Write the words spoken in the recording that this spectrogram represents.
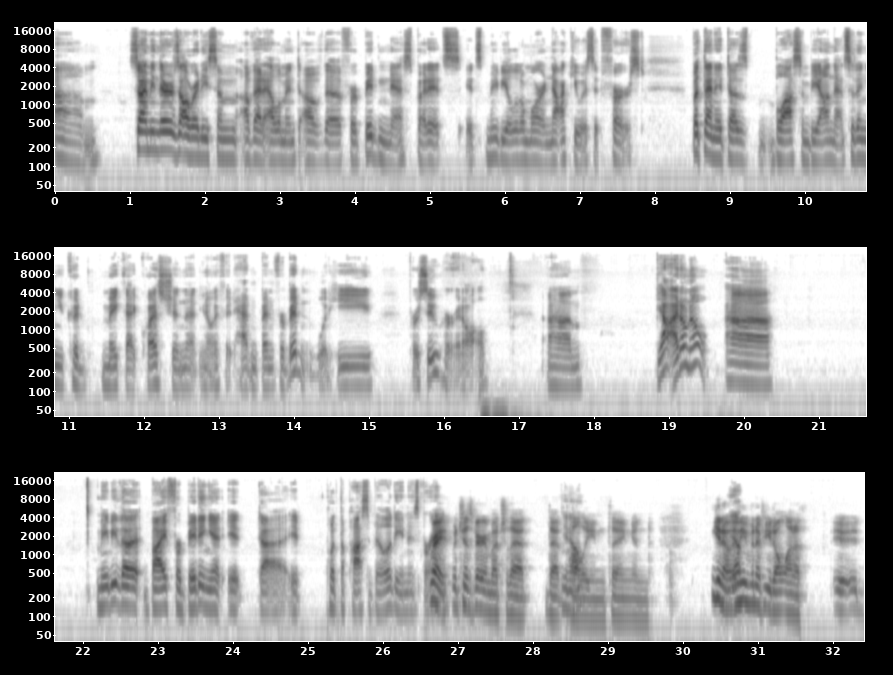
Um, so I mean, there's already some of that element of the forbiddenness, but it's it's maybe a little more innocuous at first, but then it does blossom beyond that. So then you could make that question that you know, if it hadn't been forbidden, would he pursue her at all? Um, yeah, I don't know. Uh, maybe the by forbidding it, it uh, it put the possibility in his brain. Right, which is very much that that You know? Pauline thing, and you know, Yep. and even if you don't want to,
